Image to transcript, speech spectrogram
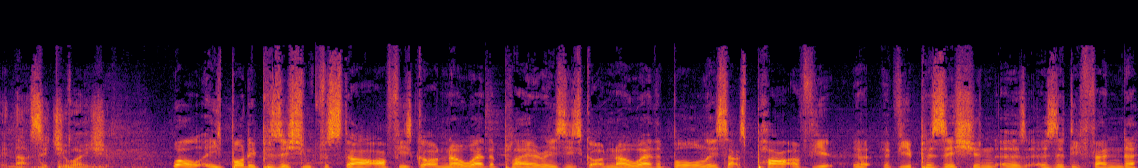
in that situation? Well, his body position for start off, he's got to know where the player is. He's got to know where the ball is. That's part of your uh, of your position as, as a defender.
